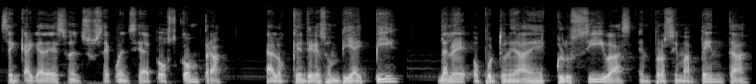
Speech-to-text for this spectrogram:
se encarga de eso en su secuencia de post compra. A los clientes que son VIP, darle oportunidades exclusivas en próximas ventas.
